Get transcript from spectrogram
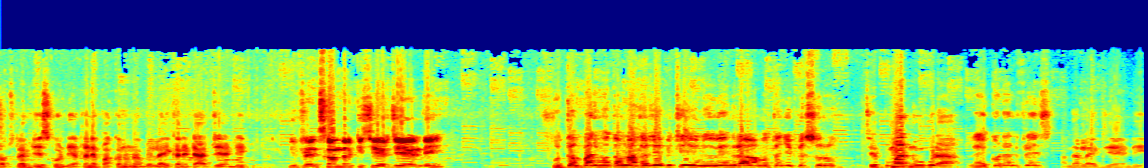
సబ్స్క్రైబ్ చేసుకోండి. అట్లనే పక్కన ఉన్న బెల్ ఐకాన్ని ట్యాప్ చేయండి. మీ ఫ్రెండ్స్ అందరికి షేర్ చేయండి. మొత్తం పని మొత్తం నాతో చేపించి నువ్వేంద్రా? మొత్తం చెప్పిస్తున్నారు చెప్పు మరి నువ్వు కూడా. లైక్ కొట్టండి ఫ్రెండ్స్ అందరు లైక్ చేయండి.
